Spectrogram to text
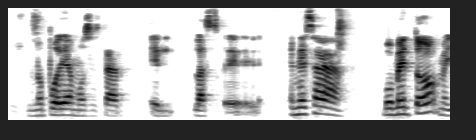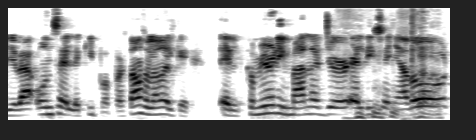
pues, no podíamos estar las, eh, en ese momento, me llevé a 11 del equipo, pero estamos hablando del que el community manager, el diseñador,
